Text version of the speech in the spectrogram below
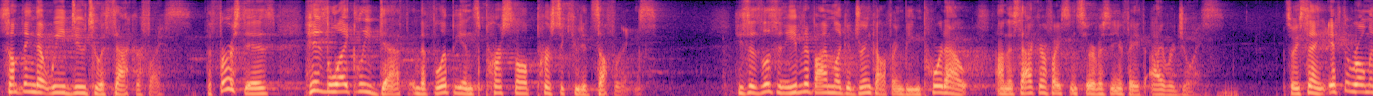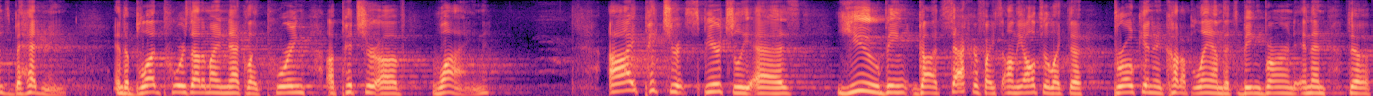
something that we do to a sacrifice. The first is his likely death and the Philippians' personal persecuted sufferings. He says, Listen, even if I'm like a drink offering being poured out on the sacrifice and service in your faith, I rejoice. So he's saying, If the Romans behead me and the blood pours out of my neck like pouring a pitcher of wine, I picture it spiritually as you being God's sacrifice on the altar, like the broken and cut up lamb that's being burned. And then the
